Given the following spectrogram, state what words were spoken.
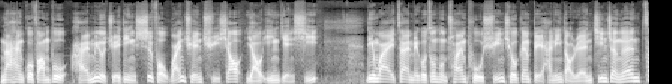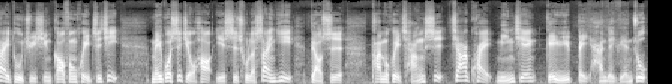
南韩国防部还没有决定是否完全取消摇鹰演习。另外，在美国总统川普寻求跟北韩领导人金正恩再度举行高峰会之际，美国十九号也示出了善意，表示他们会尝试加快民间给予北韩的援助。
